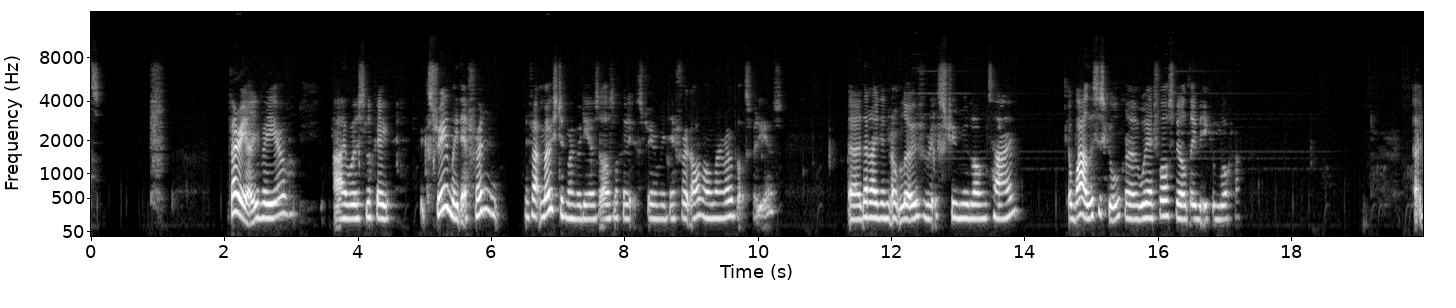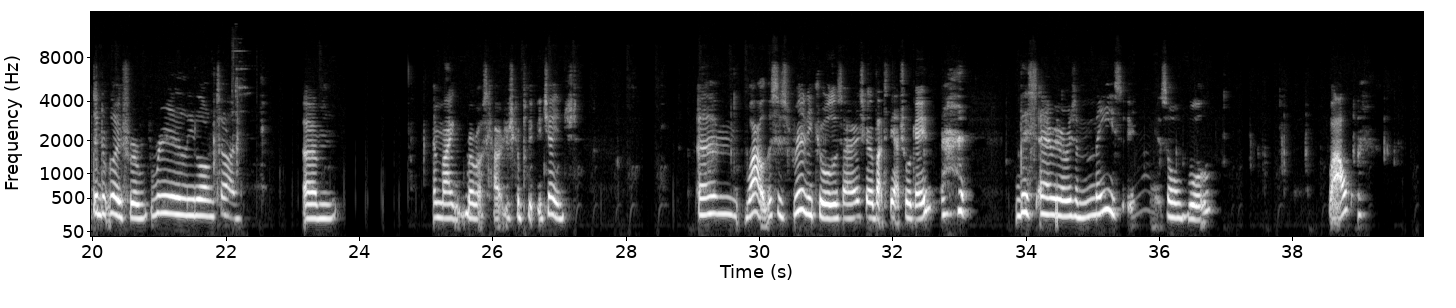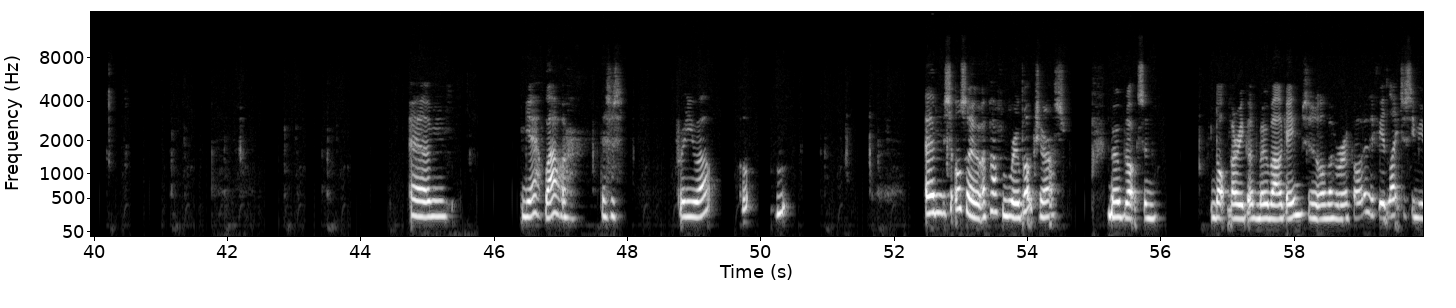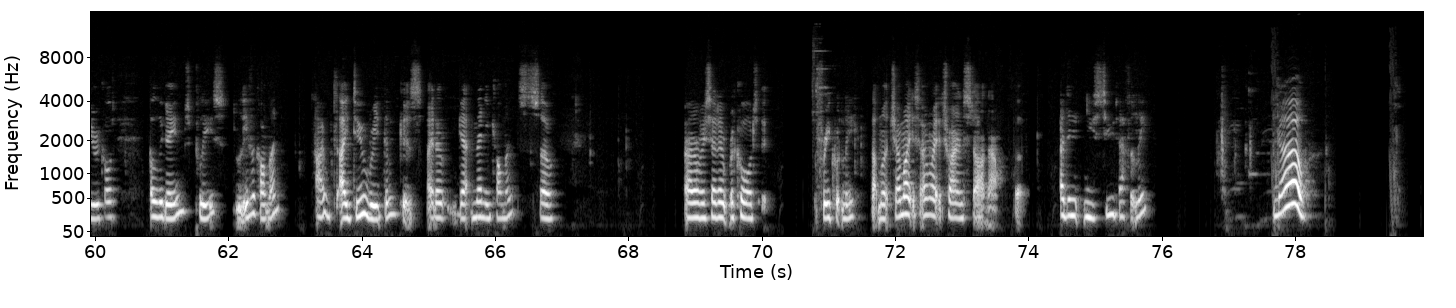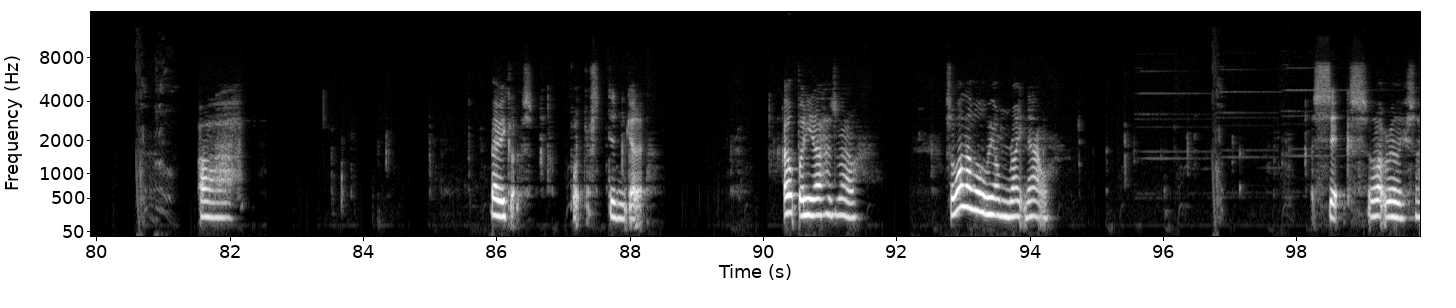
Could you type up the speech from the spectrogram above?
very early video, I was looking extremely different. In fact, most of my videos I was looking extremely different on all my Roblox videos. Uh, then I didn't upload for an extremely long time. Oh, wow, this is cool. A weird force field thing that you can walk on. I didn't upload for a really long time. Um, and my Roblox character just completely changed. Um, wow, this is really cool. Area. Let's go back to the actual game. this area is amazing. It's all wool. Wow. Um, yeah, wow. This is pretty well. Oh. Um, so also, apart from Roblox, you know, Roblox and not very good mobile games is all I've ever recorded. If you'd like to see me record other games, please leave a comment. I I do read them because I don't get many comments, so and obviously I don't record frequently that much. I might I might try and start now, but I didn't used to definitely. No. Ah. Very close, but just didn't get it. Oh, but he has now. So what level are we on right now? Six. Not really so.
